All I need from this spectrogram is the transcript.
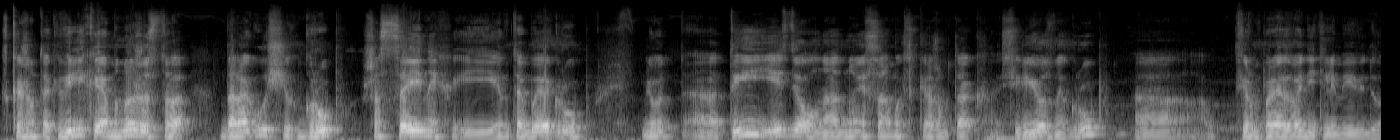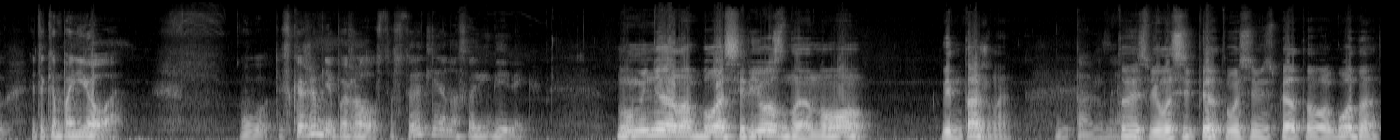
скажем так, великое множество дорогущих групп, шоссейных и МТБ групп. И вот э, ты ездил на одной из самых, скажем так, серьезных групп, э, фирм-производителей имею в виду, это Компаньола. Вот. И скажи мне, пожалуйста, стоит ли она своих денег? Ну, у меня она была серьезная, но винтажная. Винтажная. То есть велосипед 85 -го года,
